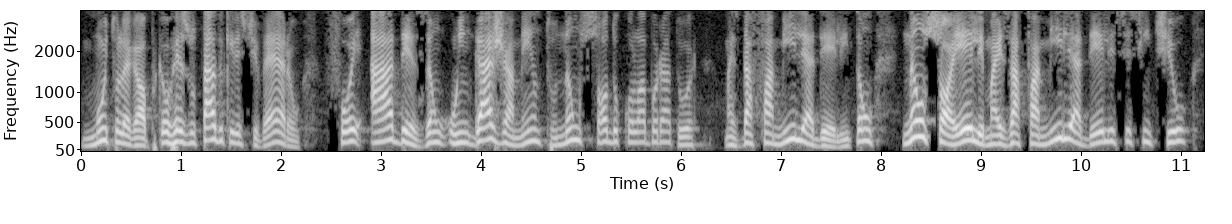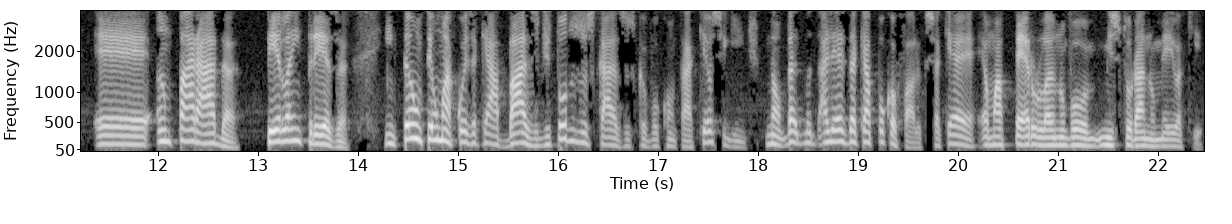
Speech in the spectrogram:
Muito legal, porque o resultado que eles tiveram foi a adesão, o engajamento não só do colaborador, mas da família dele. Então, não só ele, mas a família dele se sentiu é, amparada pela empresa. Então, tem uma coisa que é a base de todos os casos que eu vou contar aqui, é o seguinte. Não, da, aliás, daqui a pouco eu falo, que isso aqui é, é uma pérola, eu não vou misturar no meio aqui.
